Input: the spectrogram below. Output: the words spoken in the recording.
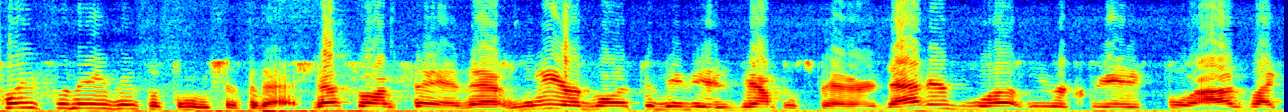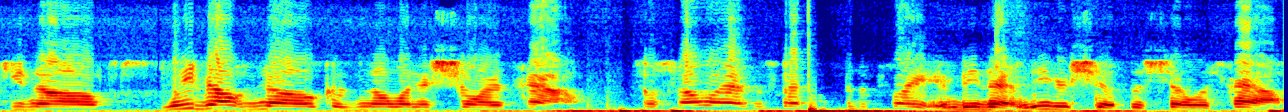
Please believe is the solution to that. That's what I'm saying. That we are going to be the example setter. That is what we were created for. I was like, you know, we don't know because no one is showing us how. So someone has to step up to the plate and be that leadership to show us how.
